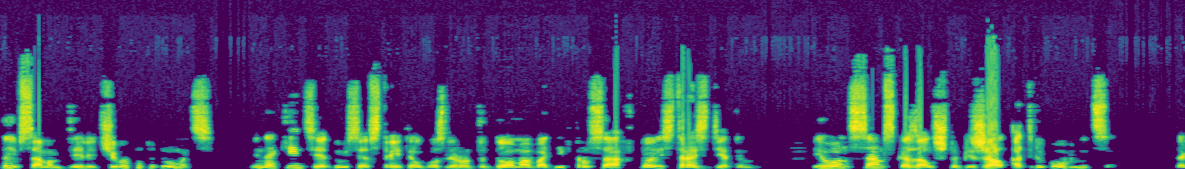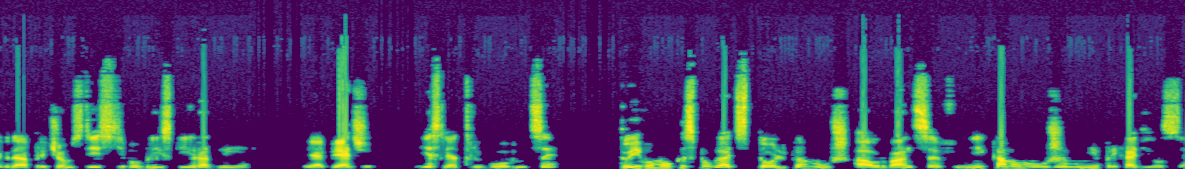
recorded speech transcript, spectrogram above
Да и в самом деле, чего тут думать? Иннокентия Дуся встретил возле роддома в одних трусах, то есть раздетым. И он сам сказал, что бежал от любовницы. Тогда при чем здесь его близкие и родные? И опять же, если от любовницы, то его мог испугать только муж, а Урванцев никому мужем не приходился.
